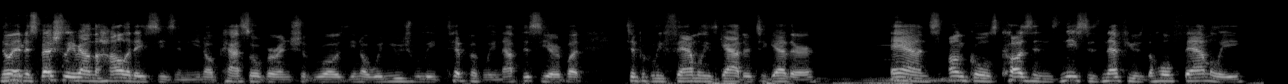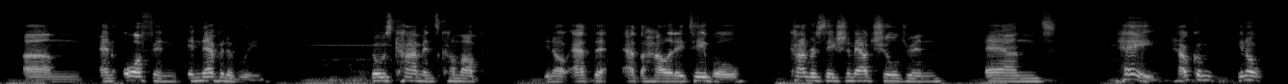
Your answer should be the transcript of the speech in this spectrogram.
No, and especially around the holiday season, you know, Passover and Shavuot, you know, when usually typically, not this year, but typically families gather together aunts, uncles, cousins, nieces, nephews, the whole family. Um, and often, inevitably, those comments come up, you know, at the at the holiday table, conversation about children, and hey, how come you know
